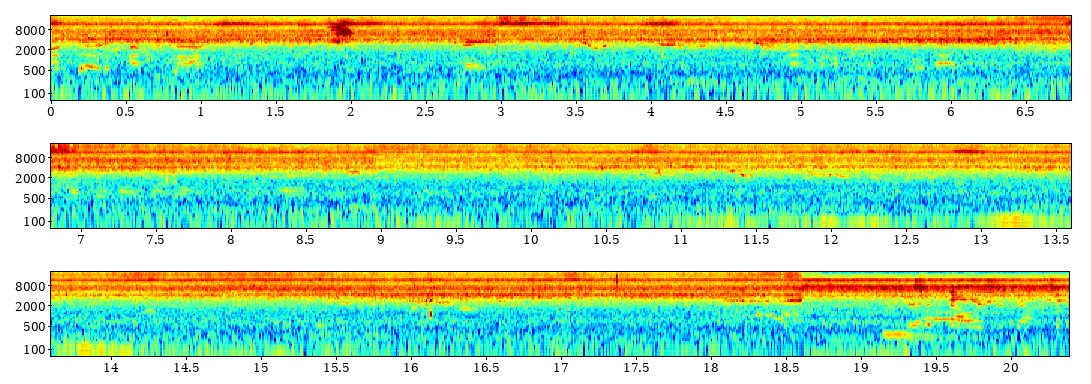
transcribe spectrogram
and the, parking lot. No. The,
